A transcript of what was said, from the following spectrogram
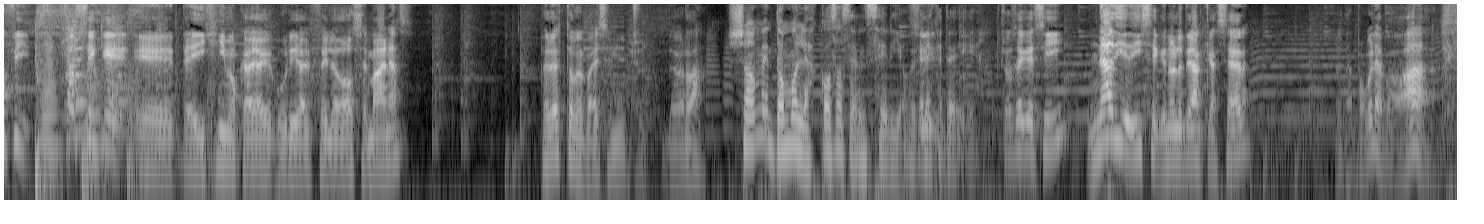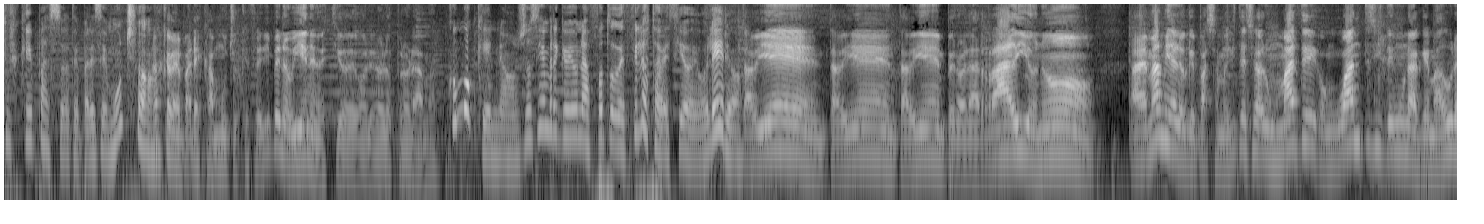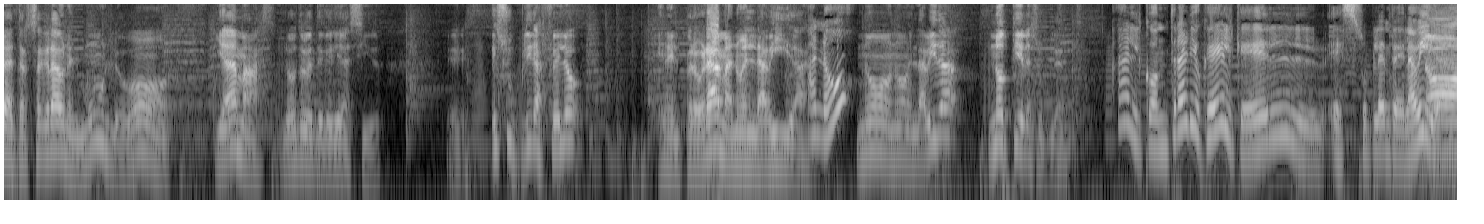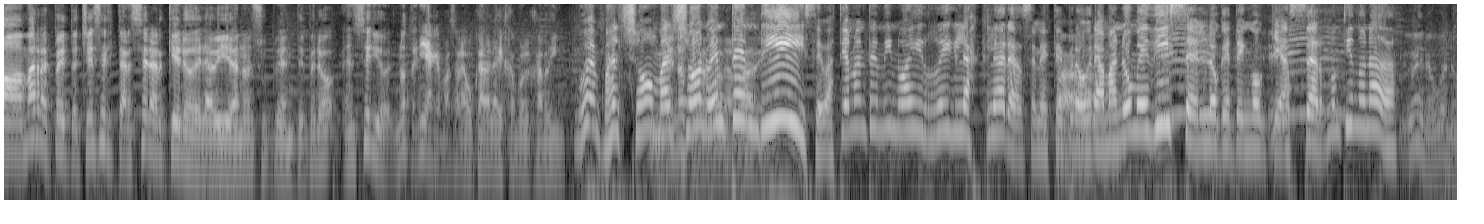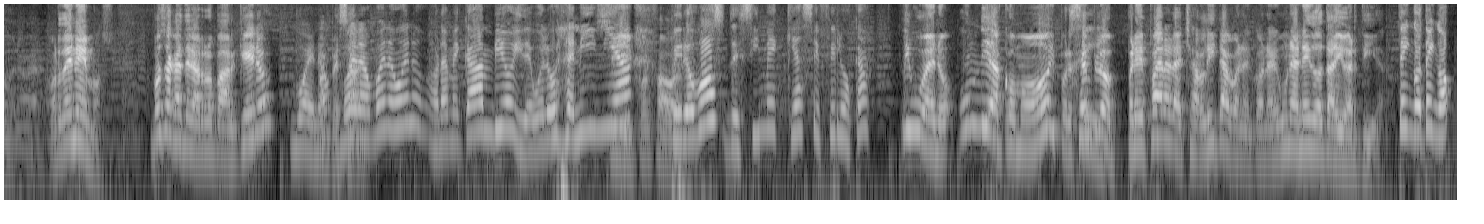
Sofi, yo sé que eh, te dijimos que había que cubrir al Felo dos semanas, pero esto me parece mucho, de verdad. Yo me tomo las cosas en serio, ¿qué Sí. querés que te diga? Yo sé que sí, nadie dice que no lo tengas que hacer, pero tampoco la pavada. ¿Pero ¿Qué pasó? ¿Te parece mucho? No es que me parezca mucho, es que Felipe no viene vestido de golero a los programas. ¿Cómo que no? Yo siempre que veo una foto de Felo está vestido de golero. Está bien, está bien, está bien, pero a la radio no. Además, mira lo que pasa, me quité llevar un mate con guantes y tengo una quemadura de tercer grado en el muslo, vos. Y además, lo otro que te quería decir, eh, es suplir a Felo en el programa, no en la vida. ¿Ah, no? No, no, en la vida no tiene suplente. Al contrario que él, que él es suplente de la vida. No, más respeto, che, es el tercer arquero de la vida, no el suplente. Pero, en serio, no tenía que pasar a buscar a la hija por el jardín. Bueno, mal yo, Y mal yo, no entendí, Sebastián, no entendí, no hay reglas claras en este Ah. programa, no me dicen lo que tengo que hacer, no entiendo nada. Bueno, bueno, bueno, a ver, ordenemos. Vos sacate la ropa de arquero. Bueno, bueno, bueno, bueno, ahora me cambio y devuelvo a la niña, Sí, por favor. pero vos decime qué hace Felo acá. Y bueno, un día como hoy, por Sí. ejemplo, prepara la charlita con, con alguna anécdota divertida. Tengo, tengo.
